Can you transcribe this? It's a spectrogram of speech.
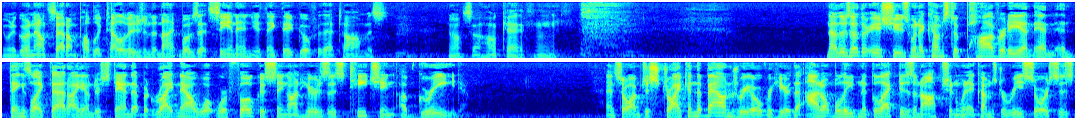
You want to go announce that on public television tonight? What was that, CNN? You think they'd go for that, Tom? Is, no? So, okay. Hmm. Now, there's other issues when it comes to poverty and, and, and things like that. I understand that. But right now, what we're focusing on here is this teaching of greed. And so I'm just striking the boundary over here that I don't believe neglect is an option when it comes to resources.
